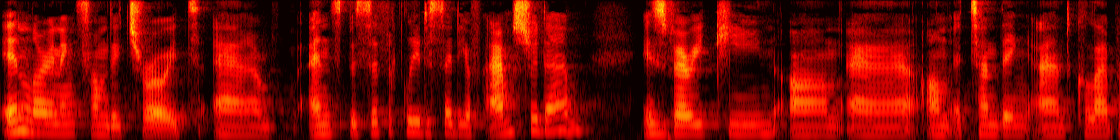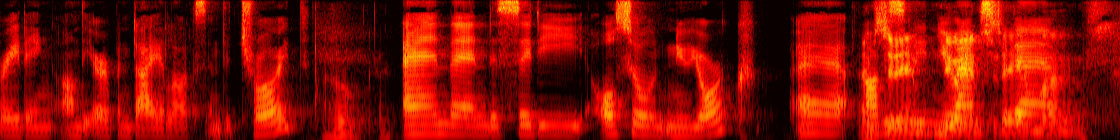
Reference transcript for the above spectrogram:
in learning from Detroit, um, and specifically the city of Amsterdam is very keen on uh, on attending and collaborating on the urban dialogues in Detroit. Oh, okay. And then the city, also New York, uh, obviously New, New Amsterdam. Amsterdam. Uh,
